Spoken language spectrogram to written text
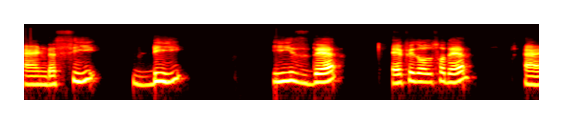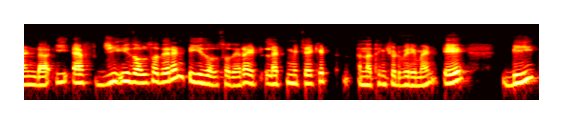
and C, D is there, F is also there and uh, E, F, G is also there and T is also there, right? Let me check it. Nothing should be remain. A, B,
